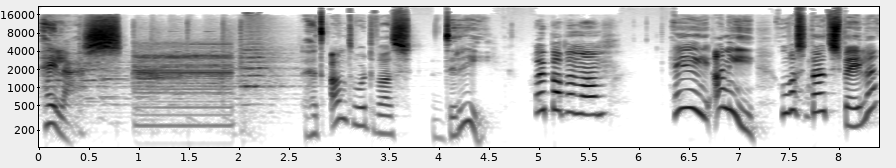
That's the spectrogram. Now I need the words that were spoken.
Helaas. Het antwoord was drie. Hoi, papa en mam. hey, Annie, hoe was het buitenspelen?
